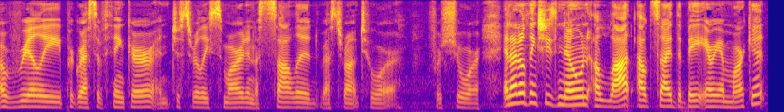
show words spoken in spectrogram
a really progressive thinker and just really smart and a solid restaurateur for sure. And I don't think she's known a lot outside the Bay Area market,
